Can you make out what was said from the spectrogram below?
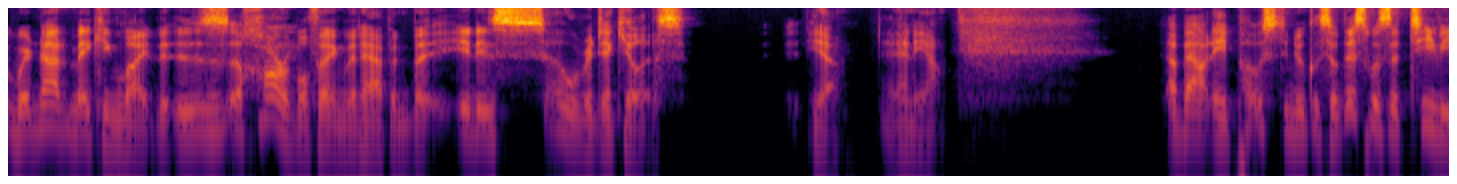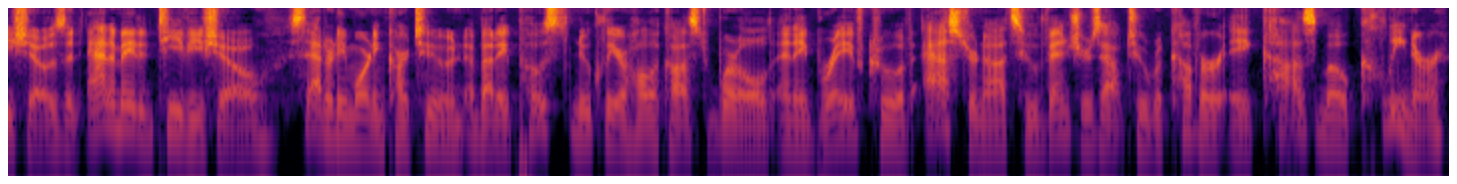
We're not making light. This is a horrible thing that happened, but it is so ridiculous. Yeah. Anyhow, about a post-nuclear. So this was a TV show, it was an animated TV show, Saturday morning cartoon about a post-nuclear Holocaust world and a brave crew of astronauts who ventures out to recover a Cosmo cleaner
